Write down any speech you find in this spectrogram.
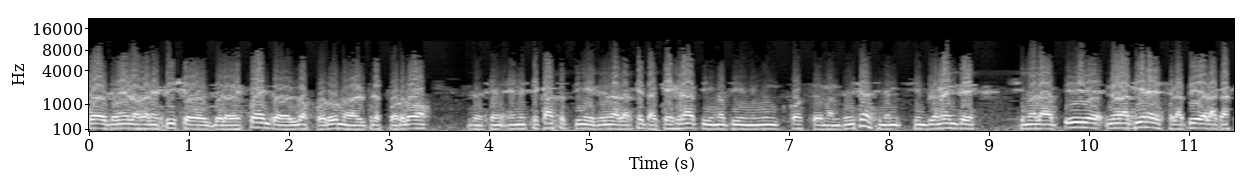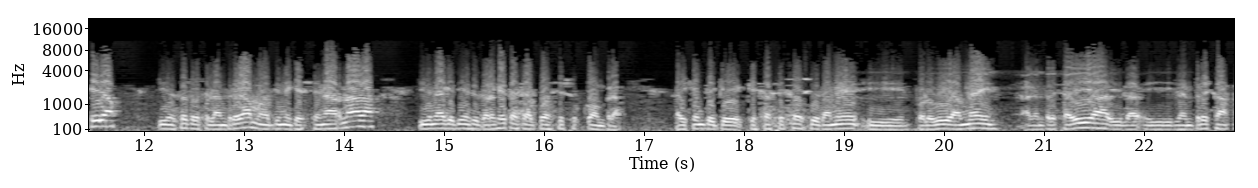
puede tener los beneficios de, de los descuentos, del 2x1, del 3x2. Entonces, en, en ese caso tiene que tener la tarjeta que es gratis y no tiene ningún costo de mantención, sino simplemente si no la pide, no la tiene, se la pide a la cajera y nosotros se la entregamos, no tiene que llenar nada y una vez que tiene su tarjeta ya puede hacer sus compras. Hay gente que, que se hace socio también y por vía mail a la empresa día y la, y la empresa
